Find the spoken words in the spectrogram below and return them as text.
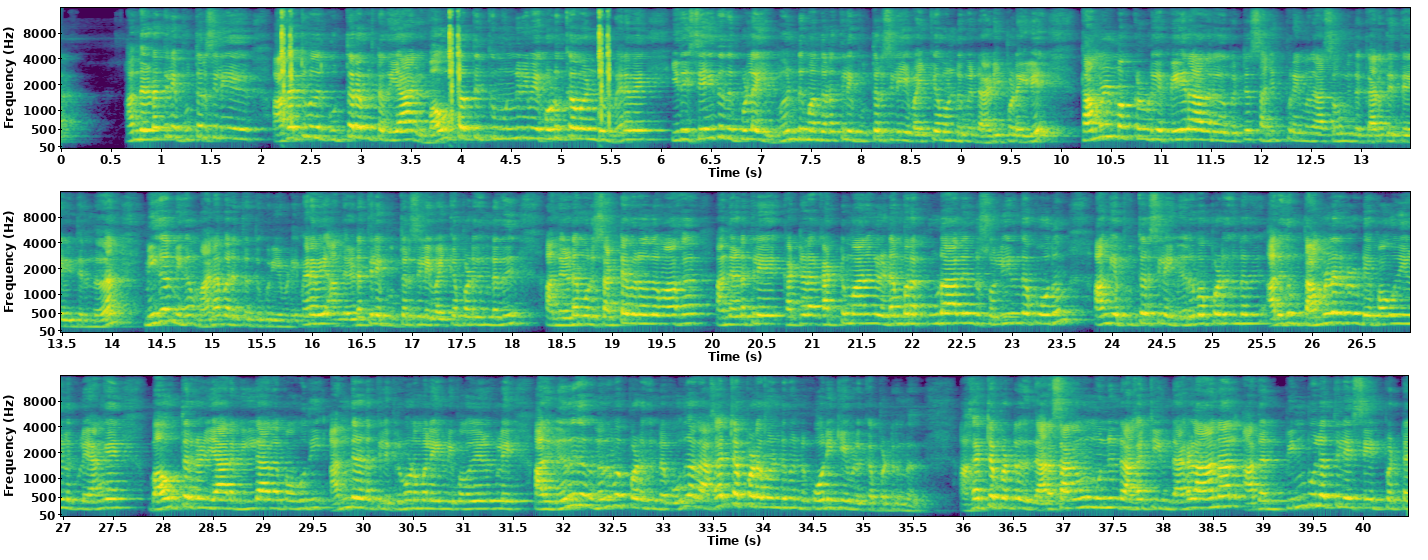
அந்த இடத்திலே புத்தர் சிலையை அகற்றுவதற்கு உத்தரவிட்டது யார்? பௌத்தத்திற்கு முன்னுரிமை கொடுக்க வேண்டும். எனவே இதை செய்தது பிள்ளை. மீண்டும் அந்த இடத்திலே புத்தர் சிலையை வைக்க வேண்டும் என்ற அடிப்படையிலே தமிழ் மக்களுடைய பேராதரவு பெற்ற சஜித் பிரேமதாசவும் இந்த கருத்தை தெரிவித்திருந்ததால் மிக மிக மன வருத்தத்துக்குரிய விடயம். எனவே அந்த இடத்திலே புத்தர் சிலை வைக்கப்படுகின்றது. அந்த இடம் ஒரு சட்டவிரோதமாக அந்த இடத்திலே கட்டட கட்டுமானங்கள் இடம்பெறக்கூடாது என்று சொல்லியிருந்த போதும் அங்கே புத்தர் சிலை நிறுவப்படுகின்றது. அதுவும் தமிழர்களுடைய பகுதிகளுக்குள்ளே. அங்கே பௌத்தர்கள் யாரும் இல்லாத பகுதி அந்த இடத்திலே திருவண்ணாமலையினுடைய பகுதிகளுக்குள்ளே அது நிறுவ நிறுவப்படுகின்ற போது அது அகற்றப்பட வேண்டும் என்று கோரிக்கை விடுக்கப்பட்டிருந்தது. அகற்றப்பட்டது. இந்த அரசாங்கமும் முன்னின்று அகற்றியிருந்தார்கள். ஆனால் அதன் பின்புலத்திலே செயற்பட்ட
